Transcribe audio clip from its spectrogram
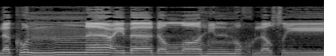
لكنا عباد الله المخلصين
